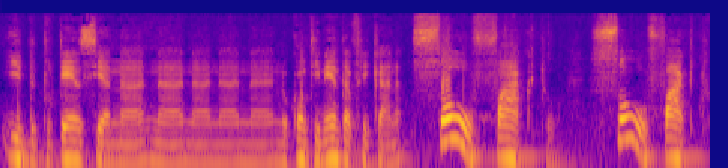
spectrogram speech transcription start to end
e de potência na, na, na, no continente africano, só o facto, só o facto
